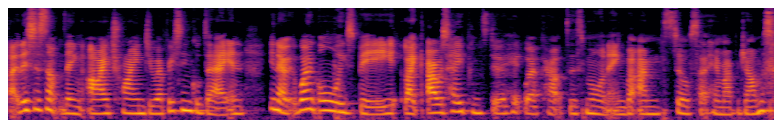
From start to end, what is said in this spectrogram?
Like this is something I try and do every single day, and you know it won't always be like I was hoping to do a HIIT workout this morning, but I'm still sat here in my pajamas.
